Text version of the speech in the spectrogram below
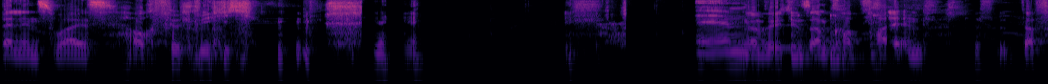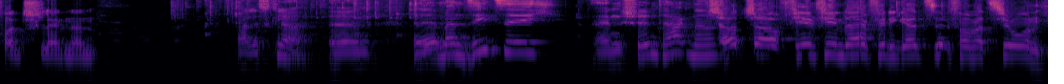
Balance-wise. Auch für mich. Ähm, Da würde ich den so am Kopf halten. Davon schlendern. alles klar. Ähm, äh, man sieht sich. Einen schönen Tag noch. Ciao, ciao. Vielen, vielen Dank für die ganze Information.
